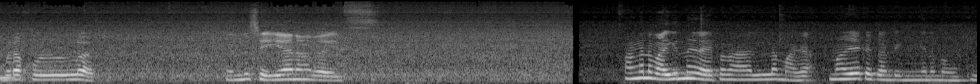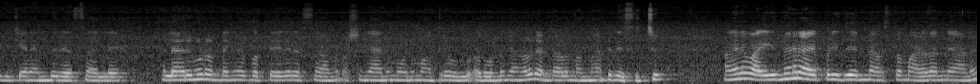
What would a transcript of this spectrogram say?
ഇവിടെ ഫുള്ള് എന്ത് ചെയ്യാനാ ഗൈസ് അങ്ങനെ വൈകുന്നേരമായപ്പോൾ നല്ല മഴ. മഴയൊക്കെ കണ്ട് ഇങ്ങനെ നോക്കിയിരിക്കാൻ എന്ത് രസമല്ലേ എല്ലാവരും കൂടെ ഉണ്ടെങ്കിൽ പ്രത്യേക രസമാണ്. പക്ഷെ ഞാനും മോനും മാത്രമേ ഉള്ളൂ. അതുകൊണ്ട് ഞങ്ങൾ രണ്ടാളും നന്നായിട്ട് രസിച്ചു. അങ്ങനെ വൈകുന്നേരം ആയപ്പോൾ ഇത് തന്നെ അവസ്ഥ. മഴ തന്നെയാണ്.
